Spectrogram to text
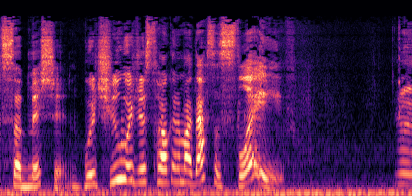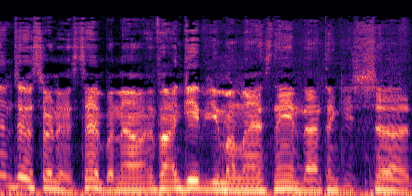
submission. Which you were just talking about, that's a slave. And to a certain extent, but now if I give you my last name, then I think you should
